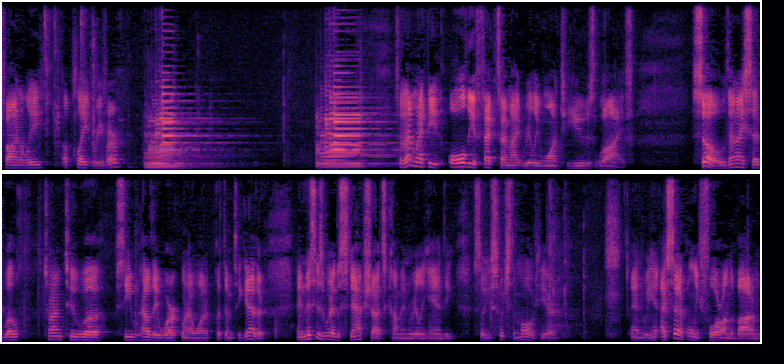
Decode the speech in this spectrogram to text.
Finally, a plate reverb. So that might be all the effects I might really want to use live. So then I said, well, time to uh, see how they work when I want to put them together. And this is where the snapshots come in really handy. So you switch the mode here. And we, I set up only four on the bottom.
